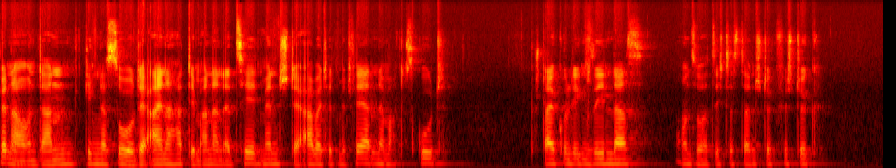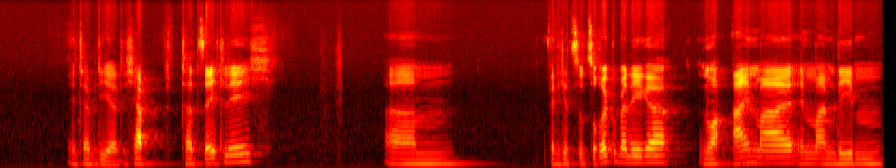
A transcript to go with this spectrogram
Genau, und dann ging das so. Der eine hat dem anderen erzählt, Mensch, der arbeitet mit Pferden, der macht das gut. Stallkollegen sehen das und so hat sich das dann Stück für Stück etabliert. Ich habe tatsächlich, ähm, wenn ich jetzt so zurück überlege, nur einmal in meinem Leben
